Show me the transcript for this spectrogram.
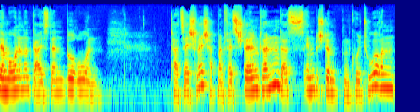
Dämonen und Geistern beruhen. Tatsächlich hat man feststellen können, dass in bestimmten Kulturen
